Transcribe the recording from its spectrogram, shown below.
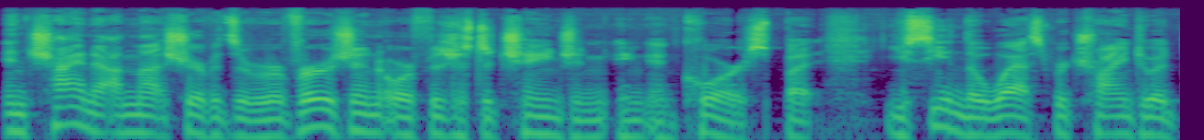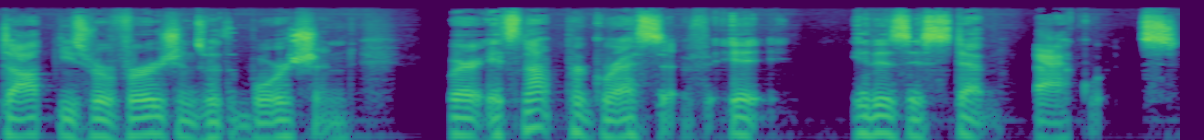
in China, I'm not sure if it's a reversion or if it's just a change in, in, in course, but you see in the West, we're trying to adopt these reversions with abortion, where it's not progressive. It it is a step backwards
